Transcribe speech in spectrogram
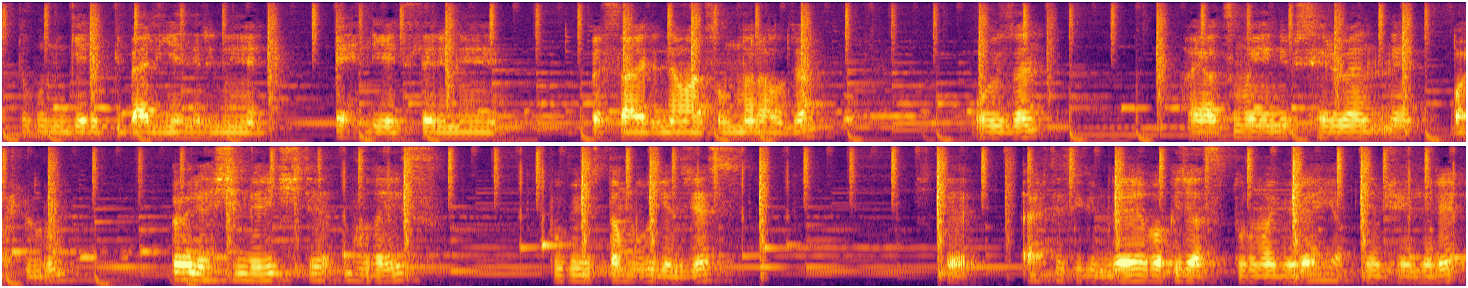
işte bunun gerekli belgelerini, ehliyetlerini vesaire ne varsa onları alacağım. O yüzden hayatıma yeni bir serüvenle başlıyorum. Öyle şimdilik işte buradayız. Bugün İstanbul'u gezeceğiz. İşte ertesi günde bakacağız duruma göre yaptığım şeyleri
